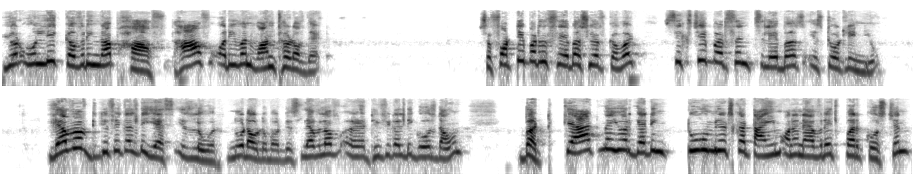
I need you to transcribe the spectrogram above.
you are only covering up half, half or even one third of that. So 40% syllabus you have covered, 60% syllabus is totally new. Level of difficulty, yes, is lower. No doubt about this. Level of uh, difficulty goes down. But CAT में you are getting two minutes ka time on an average per question.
